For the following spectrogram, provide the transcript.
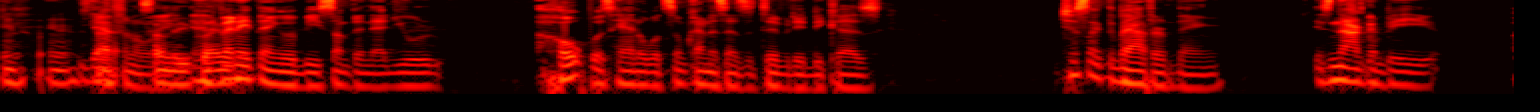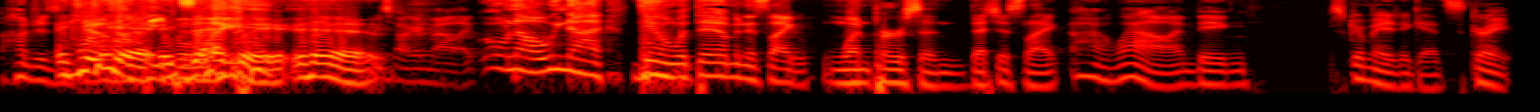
You know, what I mean? It's not Definitely. to And be played if anything, it would be something that you would hope was handled with some kind of sensitivity because just like the bathroom thing, it's not going to be hundreds of thousands yeah, of people. exactly. Like, yeah. we're talking about like, oh no, we're not dealing with them, and it's like one person that's just like, oh wow, I'm being discriminated against. Great.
